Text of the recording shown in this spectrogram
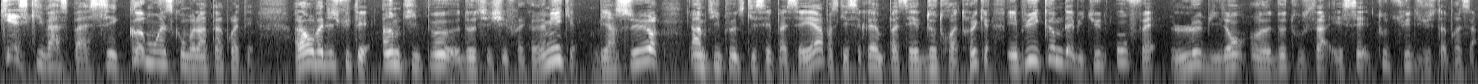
Qu'est-ce qui va se passer? Comment est-ce qu'on va l'interpréter? Alors on va discuter un petit peu de ces chiffres économiques, bien sûr, un petit peu de ce qui s'est passé hier, parce qu'il s'est quand même passé deux trois trucs. Et puis comme d'habitude, on fait le bilan euh, de tout ça, et c'est tout de suite juste après ça.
